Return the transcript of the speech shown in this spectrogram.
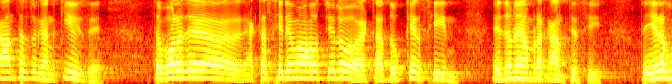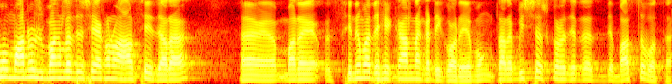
কাঁদতেছো কেন? কী হয়েছে তো বলে যে, একটা সিনেমা হচ্ছিল, একটা দুঃখের সিন এই জন্যই আমরা কাঁদতেছি। তো এরকম মানুষ বাংলাদেশে এখনও আছে যারা মানে সিনেমা দেখে কান্নাকাটি করে এবং তারা বিশ্বাস করে যেটা বাস্তবতা।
